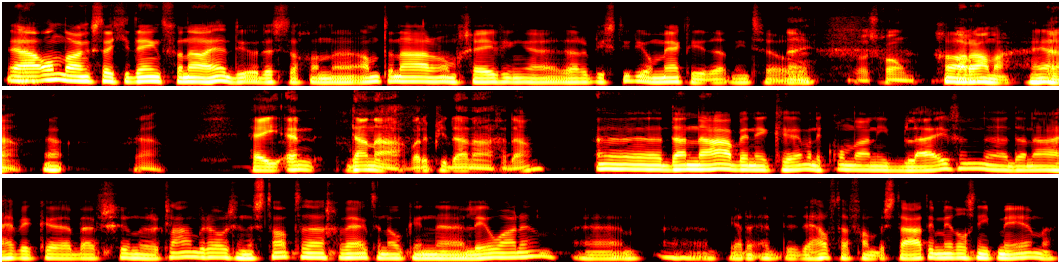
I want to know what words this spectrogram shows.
Ja, ondanks dat je denkt van nou, hè, duur, dat is toch een uh, ambtenarenomgeving. eh, daar op die studio merkte je dat niet zo. Nee, dat was gewoon... Gewoon rammen. Ja. Ja. ja. Hey, en daarna, wat heb je daarna gedaan? Eh, daarna ben ik, hè, want ik kon daar niet blijven. eh, daarna heb ik eh, bij verschillende reclamebureaus in de stad eh, gewerkt en ook in eh, Leeuwarden. Eh, ja, de, de, de helft daarvan bestaat inmiddels niet meer, maar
